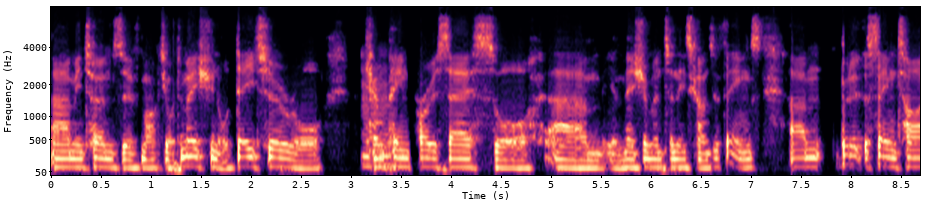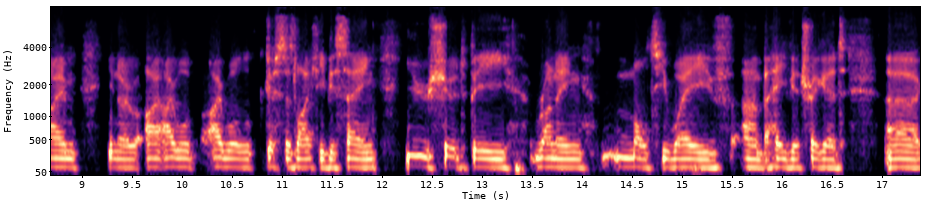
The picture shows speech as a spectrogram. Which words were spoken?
um, in terms of marketing automation or data or mm-hmm. campaign process or um, you know, measurement and these kinds of things. Um, but at the same time, you know, I, I, will I will just as likely be saying you should be running multi-wave um, behavior triggered uh,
